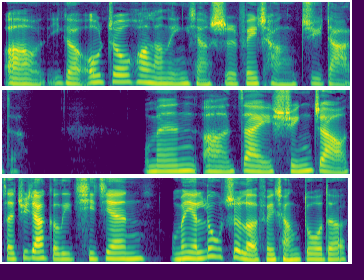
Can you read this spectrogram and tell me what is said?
呃一个欧洲画廊的影响是非常巨大的。我们呃在寻找在居家隔离期间，我们也录制了非常多的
